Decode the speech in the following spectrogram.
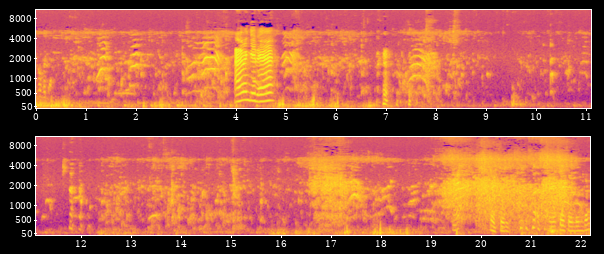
Ako ba na? Ano gini? Oh, sorry. Ano sa sundong ka?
